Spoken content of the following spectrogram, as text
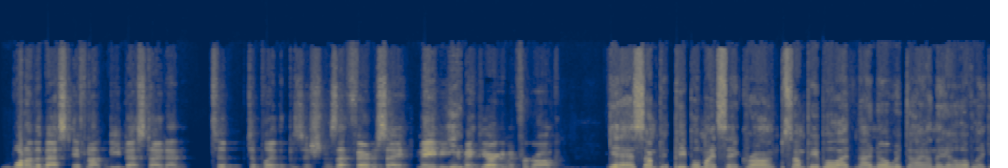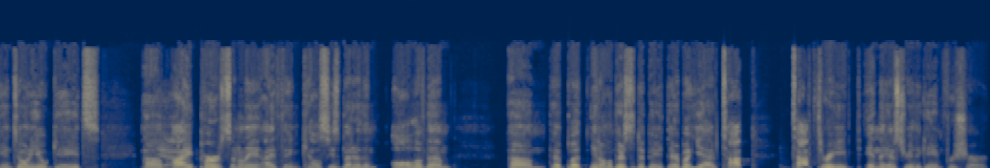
one of the best, if not the best tight end to, to play the position. Is that fair to say? Maybe you can make the argument for Gronk. Yeah some pe- people might say gronk some people i, I know would die on the hill of like antonio gates um, Yeah. i personally i think kelce's better than all of them um that- but you know there's a debate there but yeah top top three in the history of the game for sure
